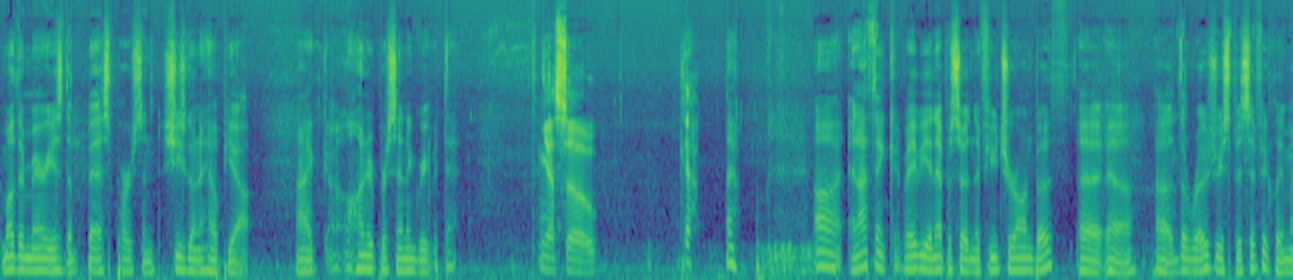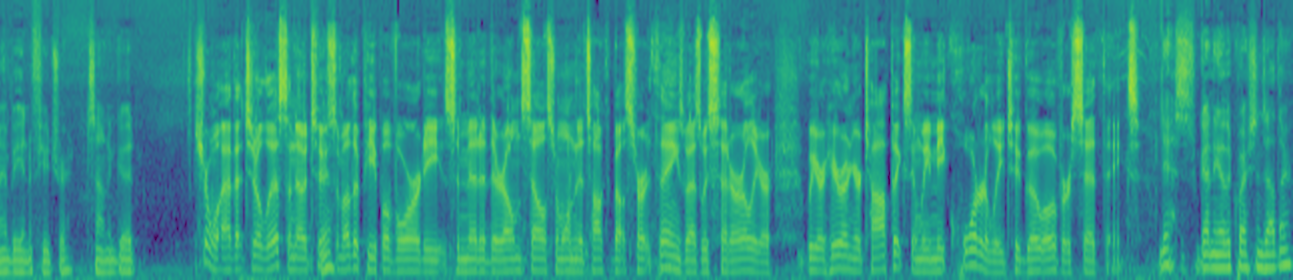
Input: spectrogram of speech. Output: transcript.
Mother Mary is the best person. She's going to help you out. I 100% agree with that. Yeah, so, yeah. Uh, and I think maybe an episode in the future on both. Uh, uh, uh, the rosary specifically might be in the future. Sounded good. Sure, we'll add that to the list. I know, too, Yeah. some other people have already submitted their own selves from wanting to talk about certain things. But as we said earlier, we are here on your topics and we meet quarterly to go over said things. Yes. Got any other questions out there?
